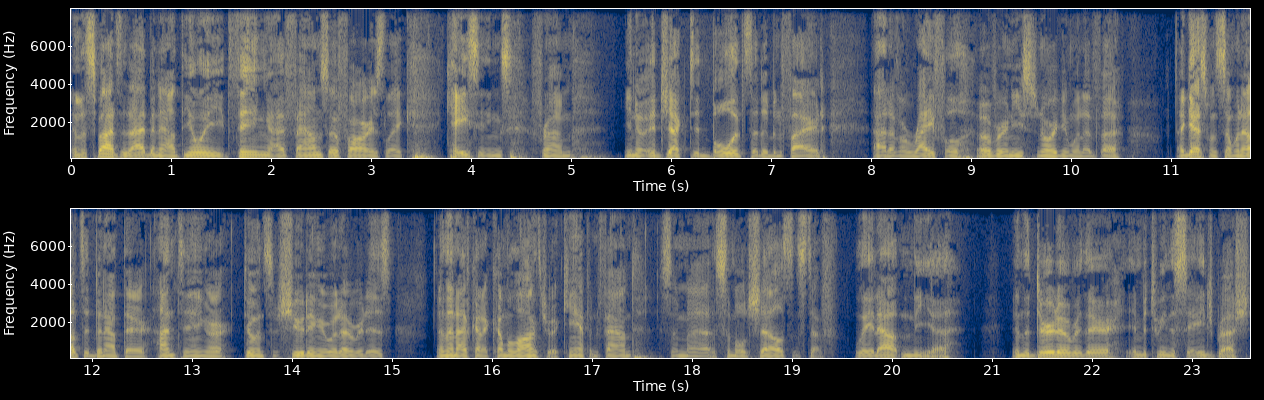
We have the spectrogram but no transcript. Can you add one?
In the spots that I've been out, the only thing I've found so far is like casings from, you know, ejected bullets that have been fired out of a rifle over in Eastern Oregon when I've uh, I guess when someone else had been out there hunting or doing some shooting or whatever it is, and then I've kind of come along through a camp and found some uh, some old shells and stuff laid out in the uh, in the dirt over there in between the sagebrush.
